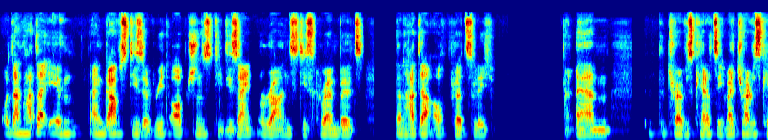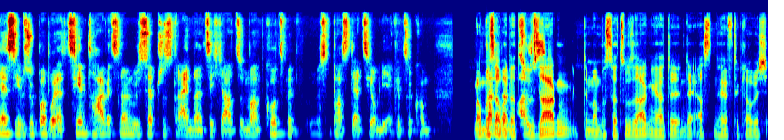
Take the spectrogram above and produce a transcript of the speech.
Und dann hat er eben, dann gab es diese Read Options, die designten Runs, die Scrambles. Dann hat er auch plötzlich ähm, Travis Kelsey, ich meine, Travis Kelsey im Super Bowl hat 10 Targets, 9 Receptions, 93 Yards, um mal kurz mit ein paar Stats hier um die Ecke zu kommen. Man muss Dann- aber dazu sagen, man muss dazu sagen, er hatte in der ersten Hälfte, glaube ich,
